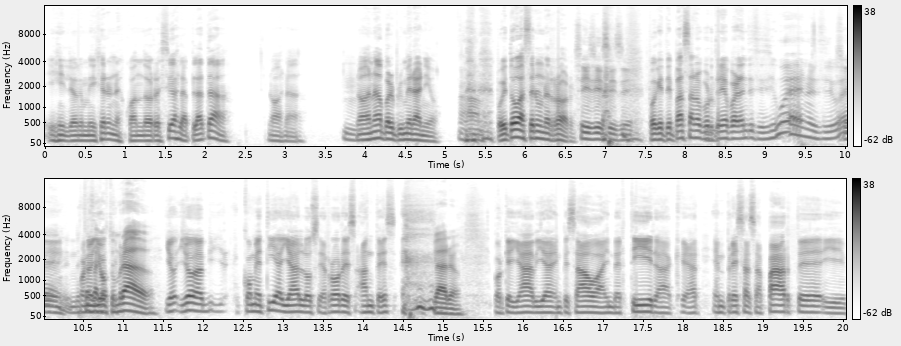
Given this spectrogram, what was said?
y lo que me dijeron es cuando recibas la plata, no hagas nada. Mm. No hagas nada por el primer año. Porque todo va a ser un error. Sí, sí, sí, sí. Porque te pasan oportunidades para adelante y dices, bueno, bueno, no estás acostumbrado. Yo, yo cometía ya los errores antes. Claro. porque ya había empezado a invertir, a crear empresas aparte y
